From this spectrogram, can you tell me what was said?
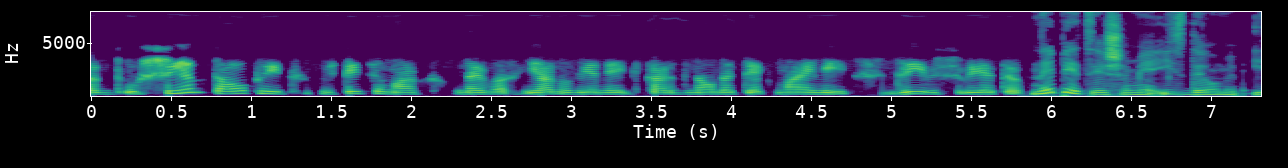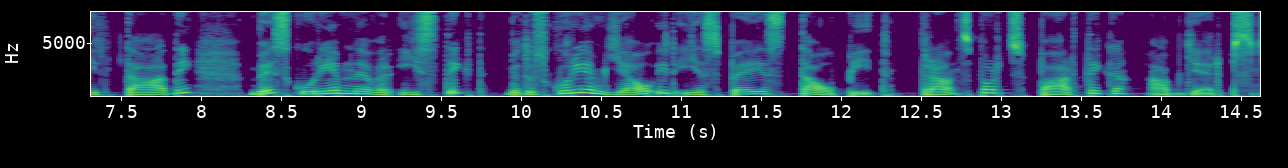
Tad uz šiem taupīt visticamāk nevar, ja nu vienīgi kardināli netiek mainīts dzīves vieta. Nepieciešamie izdevumi ir tādi, bez kuriem nevar iztikt pirkt, bet uz kuriem jau ir iespējas taupīt - transports, pārtika, apģērbs.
